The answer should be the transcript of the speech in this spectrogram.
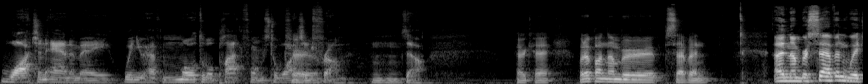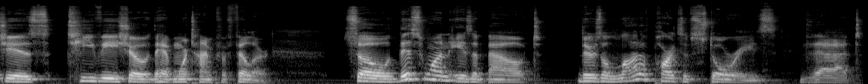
watch an anime when you have multiple platforms to watch it from. So Okay. What about number seven? uh, number seven, which is TV show, they have more time for filler. So this one is about there's a lot of parts of stories that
